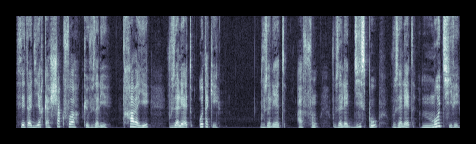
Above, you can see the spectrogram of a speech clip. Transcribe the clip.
C'est-à-dire qu'à chaque fois que vous allez travailler, vous allez être au taquet. Vous allez être à fond, vous allez être dispo, vous allez être motivé.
